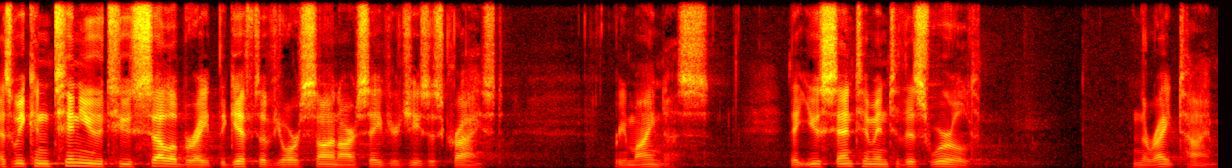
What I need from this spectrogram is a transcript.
as we continue to celebrate the gift of your Son, our Savior Jesus Christ, remind us that you sent him into this world in the right time,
